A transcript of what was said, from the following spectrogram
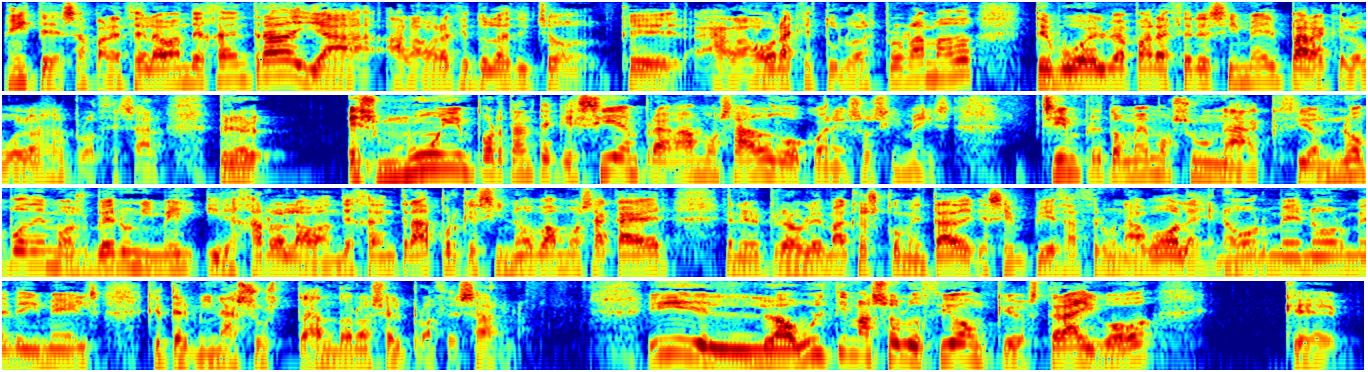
y te desaparece la bandeja de entrada y a, la hora que tú lo has dicho que a la hora que tú lo has programado te vuelve a aparecer ese email para que lo vuelvas a procesar pero es muy importante que siempre hagamos algo con esos emails. Siempre tomemos una acción. No podemos ver un email y dejarlo en la bandeja de entrada porque si no vamos a caer en el problema que os comentaba de que se empieza a hacer una bola enorme, enorme de emails que termina asustándonos el procesarlo. Y la última solución que os traigo, que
